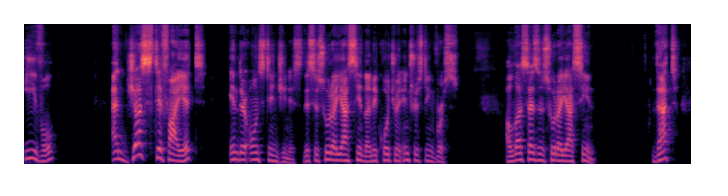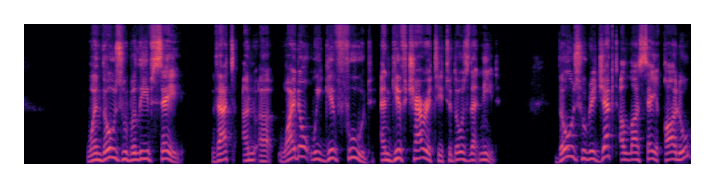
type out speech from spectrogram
evil and justify it in their own stinginess. This is Surah Yasin. Let me quote you an interesting verse. Allah says in Surah Yasin that when those who believe say that, uh, why don't we give food and give charity to those that need? Those who reject Allah say, قالوا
